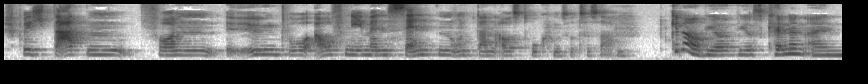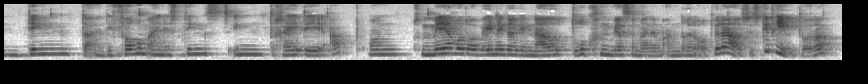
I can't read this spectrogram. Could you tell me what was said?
sprich Daten von irgendwo aufnehmen, senden und dann ausdrucken sozusagen. Genau, wir, wir scannen ein Ding, die Form eines Dings in 3D ab und mehr oder weniger genau drucken wir es an einem anderen Ort wieder aus. Ist gebeamt, oder?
